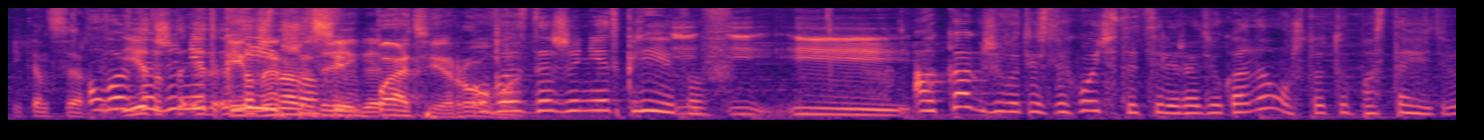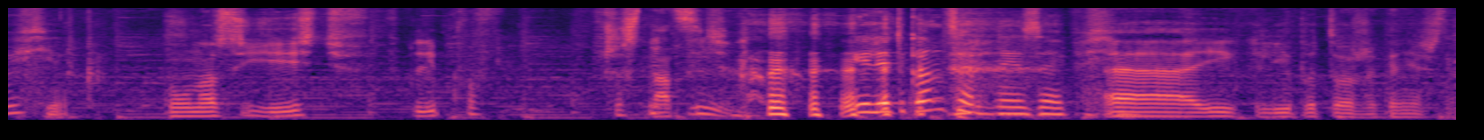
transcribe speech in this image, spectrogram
и концерты. У вас и даже нет И тоже клипов. наша симпатия, У Рома. вас даже нет клипов. И, и- А как же вот, если хочется телерадиоканалу что-то поставить в эфир? ну, у нас есть клипов 16. Или это концертная запись? Э, И клипы тоже, конечно.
